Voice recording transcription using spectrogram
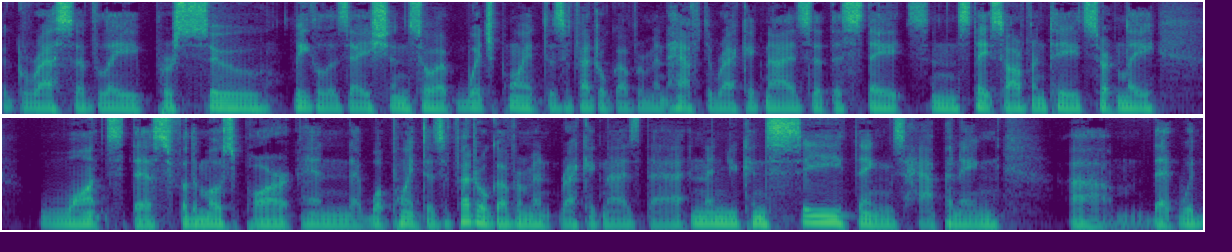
aggressively pursue legalization. So, at which point does the federal government have to recognize that the states and state sovereignty certainly wants this for the most part? And at what point does the federal government recognize that? And then you can see things happening um, that would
